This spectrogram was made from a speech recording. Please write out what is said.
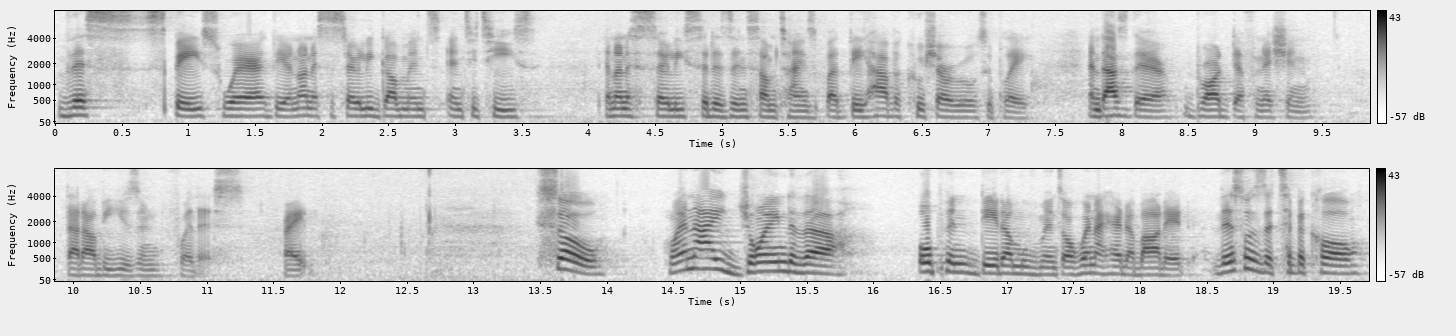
this space where they are not necessarily government entities, they're not necessarily citizens sometimes, but they have a crucial role to play. And that's their broad definition that I'll be using for this, right? So when I joined the open data movement or when I heard about it, this was the typical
